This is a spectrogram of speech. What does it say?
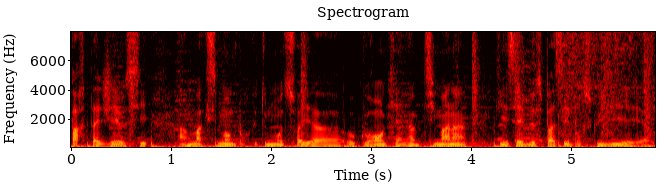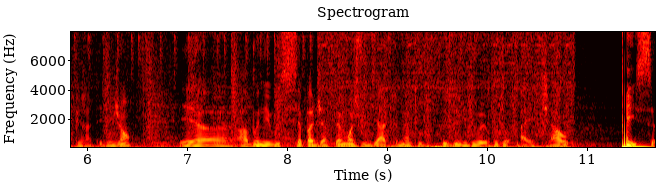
partager aussi un maximum pour que tout le monde soit euh, au courant qu'il y a un petit malin qui essaye de se passer pour Squeezie et pirater les gens. Et abonnez-vous si c'est pas déjà fait. Moi je vous dis à très bientôt pour plus de vidéos les potos. Allez, ciao. Peace.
